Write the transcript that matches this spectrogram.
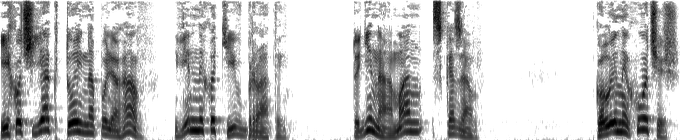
І хоч як той наполягав, він не хотів брати. Тоді Нааман сказав Коли не хочеш,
